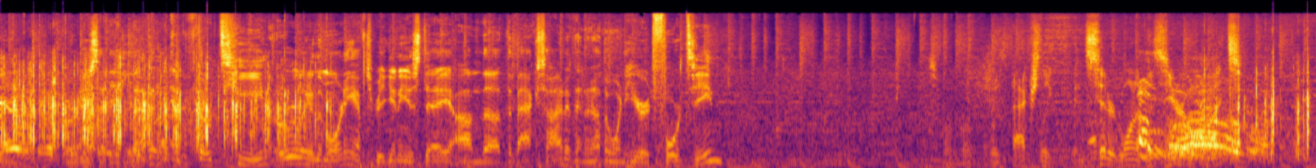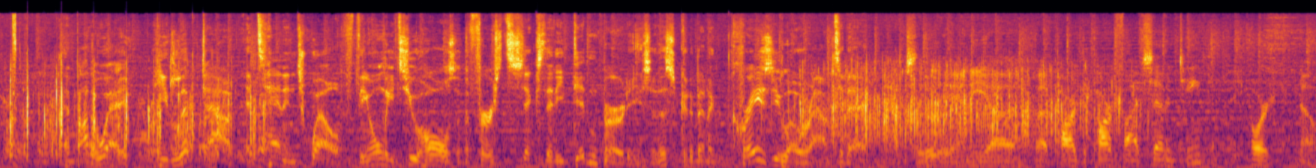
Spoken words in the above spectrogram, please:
day. Birdies at 11 and 13 early in the morning after beginning his day on the, the backside, and then another one here at 14. Was actually considered one of the zero putts. And by the way, he lipped out at 10 and 12, the only two holes of the first six that he didn't birdie. So this could have been a crazy low round today. Absolutely, and he uh, uh, parred the par 5 17th, or no,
